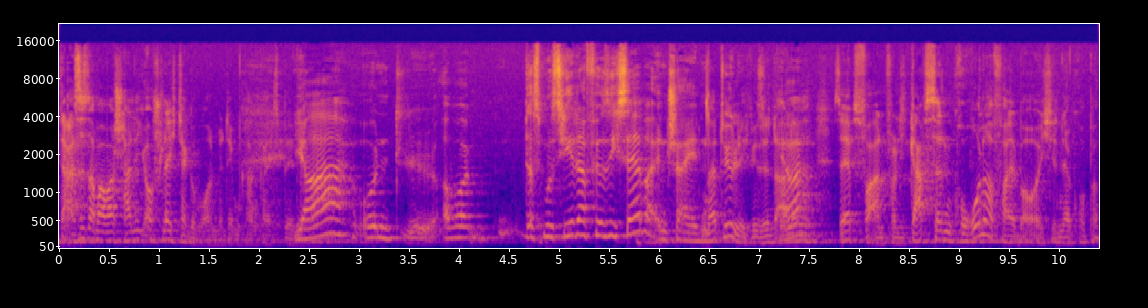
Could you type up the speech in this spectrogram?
Da ist es aber wahrscheinlich auch schlechter geworden mit dem Krankheitsbild. Ja, und, äh, aber das muss jeder für sich selber entscheiden. Natürlich, wir sind Ja. alle selbstverantwortlich. Gab es denn einen Corona-Fall bei euch in der Gruppe?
